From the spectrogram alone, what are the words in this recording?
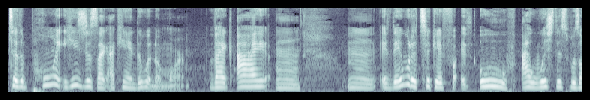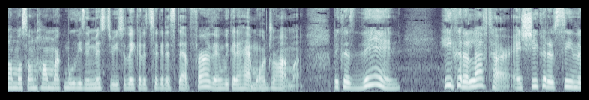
to the point he's just like I can't do it no more. Like I mm, mm, if they would have took it for if, ooh, I wish this was almost on Hallmark movies and mystery so they could have took it a step further and we could have had more drama. Because then he could have left her and she could have seen the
